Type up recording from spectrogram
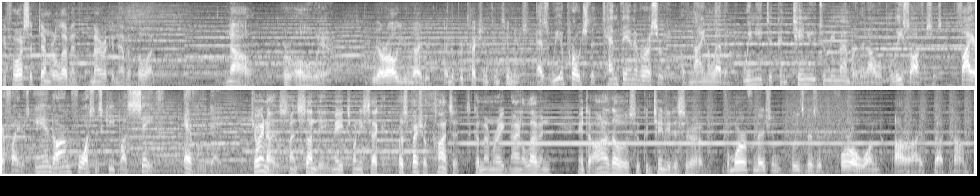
Before September 11th, America never thought. Now, we're all aware. We are all united and the protection continues. As we approach the 10th anniversary of 9 11, we need to continue to remember that our police officers, firefighters, and armed forces keep us safe every day. Join us on Sunday, May 22nd, for a special concert to commemorate 9 11 and to honor those who continue to serve. For more information, please visit 401ri.com.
